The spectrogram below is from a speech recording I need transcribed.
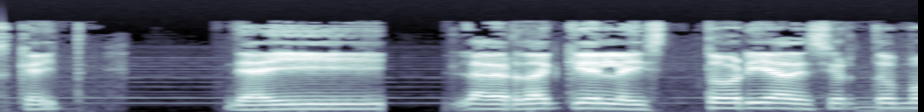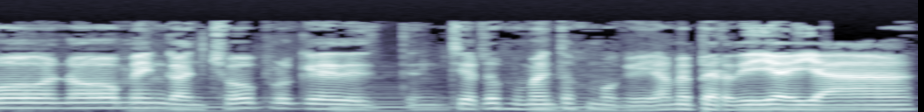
Skate. De ahí, la verdad que la historia de cierto modo no me enganchó porque en ciertos momentos como que ya me perdía y ya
